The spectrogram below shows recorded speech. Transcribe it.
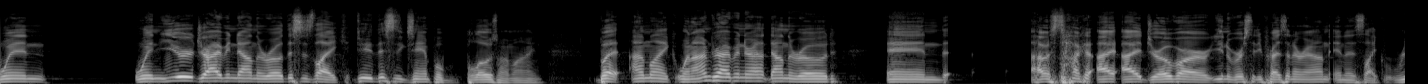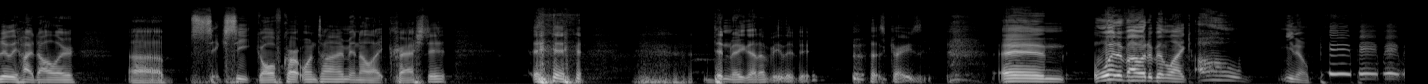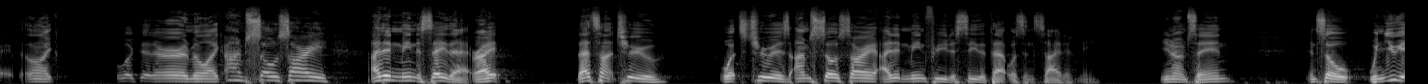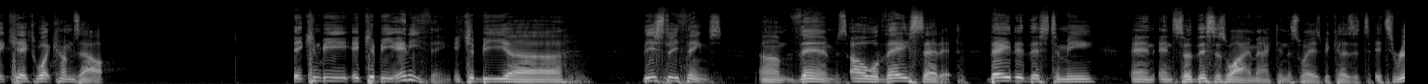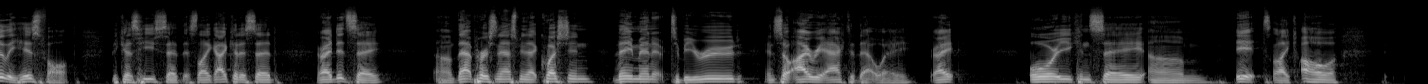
when when you're driving down the road, this is like, dude, this example blows my mind. But I'm like, when I'm driving down the road and I was talking, I, I drove our university president around in this like really high dollar uh, six seat golf cart one time and I like crashed it. Didn't make that up either, dude. That's crazy. And what if I would have been like, oh, you know, beep, beep, beep, beep. I'm like, looked at her and been like, I'm so sorry. I didn't mean to say that, right? That's not true. What's true is, I'm so sorry. I didn't mean for you to see that that was inside of me. You know what I'm saying? And so when you get kicked, what comes out? It can be, it could be anything. It could be uh, these three things. Um, thems. Oh, well, they said it. They did this to me, And, and so this is why I'm acting this way is because it's, it's really his fault because he said this. Like I could have said, or I did say, um, that person asked me that question. They meant it to be rude, and so I reacted that way, right? Or you can say um, it, like, oh,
